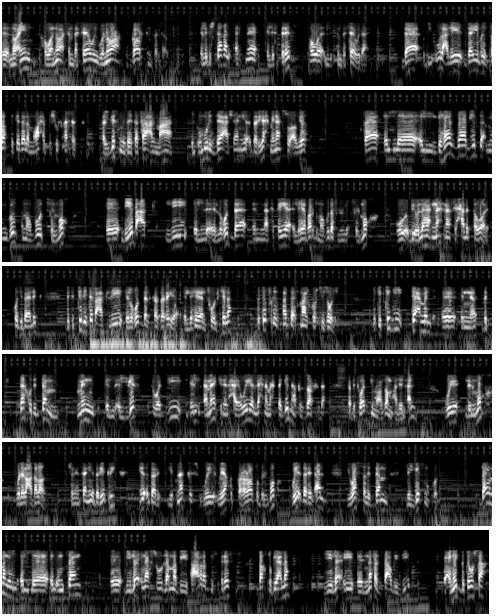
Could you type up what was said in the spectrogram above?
نوعين هو نوع سمبثاوي ونوع جار سمبثاوي اللي بيشتغل أثناء ال stress هو السمبثاوي ده. ده بيقول عليه زي بالظبط كده لما واحد بيشوف أسد فالجسم بيتفاعل مع الأمور إزاي عشان يقدر يحمي نفسه أو يهرب. فالجهاز ده بيبدأ من جزء موجود في المخ آه، بيبعت للغدة النكتيه اللي هي برضو موجودة في في المخ وبيقول لها إن إحنا في حالة طوارئ. خدي بالك بتبتدي تبعت للغدة الكظرية اللي هي فوق الكلى بتفرز مادة اسمها الكورتيزول. بتبتدي تعمل آه، إن بتاخد الدم من ال- الجسم توديه للأماكن الحيوية اللي إحنا محتاجينها في الظرف ده. فبتودي معظمها للقلب وللمخ وللعضلات عشان الإنسان يقدر يجري يقدر يتنفس وياخد قراراته بالمخ ويقدر القلب يوصل الدم للجسم كله. دايما ال ال الإنسان آه، بيلاقي نفسه لما بيتعرض لستريس ضغطه بيعلى يلاقي النفس بتاعه بيزيد عينيك بتوسع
